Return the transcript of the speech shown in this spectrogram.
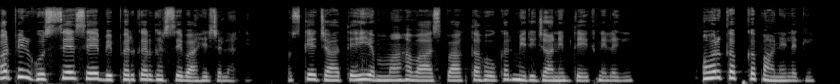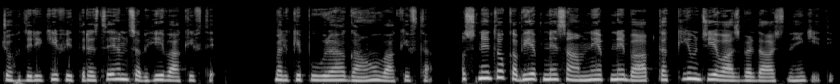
और फिर गुस्से से बिफर कर घर से बाहर चला गया। उसके जाते ही अम्मा हवास पाकता होकर मेरी जानब देखने लगी और कप कप आने लगी। चौधरी की फितरत से हम सभी वाकिफ थे, बल्कि पूरा गाँव वाकिफ था। उसने तो कभी अपने सामने अपने बाप तक की ऊँची आवाज़ बर्दाश्त नहीं की थी।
